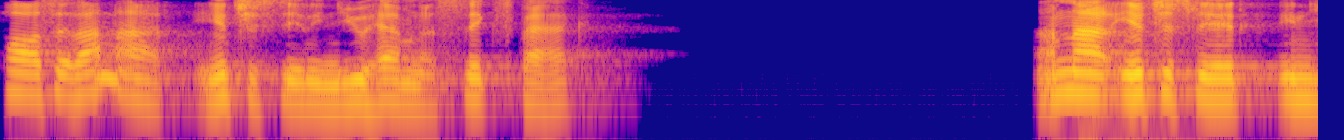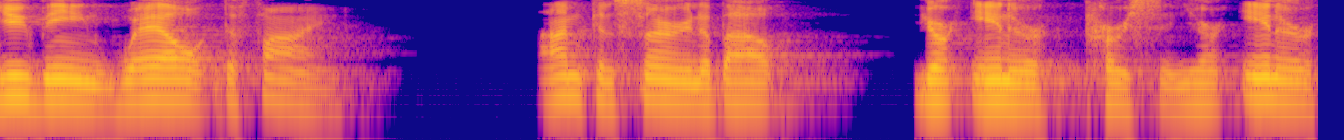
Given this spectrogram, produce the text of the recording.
Paul says, I'm not interested in you having a six pack. I'm not interested in you being well defined. I'm concerned about your inner person, your inner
